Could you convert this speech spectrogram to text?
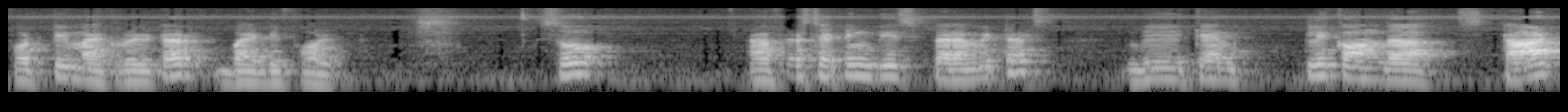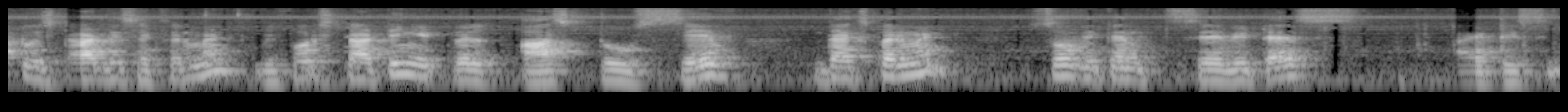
40 microliter by default. So after setting these parameters we can click on the start to start this experiment. Before starting it will ask to save the experiment. So we can save it as ITC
